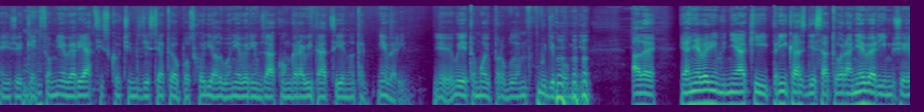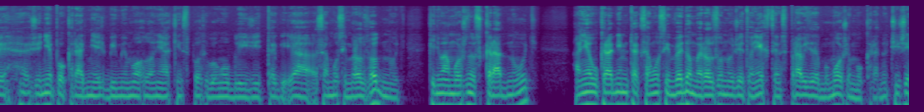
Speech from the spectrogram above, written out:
Hej, že keď uh-huh. som neveriaci, skočím z 10. poschodia, alebo neverím v zákon gravitácie, no tak neverím je, je to môj problém, bude po mne. Ale ja neverím v nejaký príkaz desatora, neverím, že, že nepokradneš by mi mohlo nejakým spôsobom ublížiť, tak ja sa musím rozhodnúť. Keď mám možnosť kradnúť a neukradnem, tak sa musím vedome rozhodnúť, že to nechcem spraviť, lebo môžem ukradnúť. Čiže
